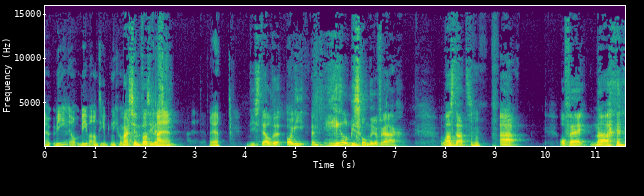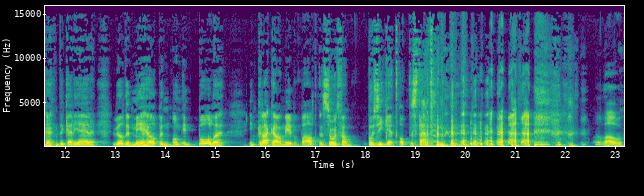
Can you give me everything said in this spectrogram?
Eh, Wie? Oh, wie? Want ik heb het niet gehoord. Marcin Wasilewski. Ah, ja? Ja. die stelde Olly een heel bijzondere vraag. Was dat A. Of hij na de carrière wilde meehelpen om in Polen, in Krakau meer bepaald, een soort van pussycat op te starten. Wauw.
